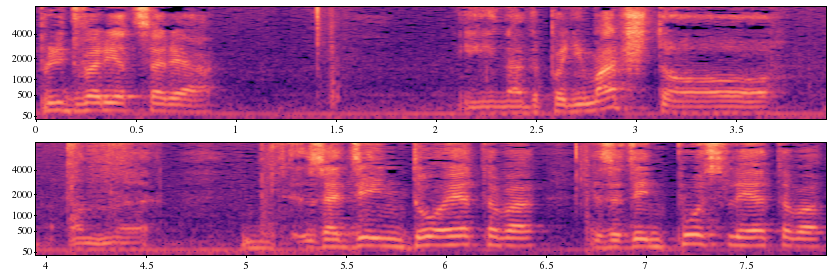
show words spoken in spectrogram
при дворе царя. И надо понимать, что он за день до этого и за день после этого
